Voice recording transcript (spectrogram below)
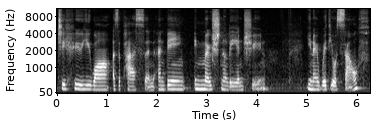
to who you are as a person and being emotionally in tune, you know, with yourself.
